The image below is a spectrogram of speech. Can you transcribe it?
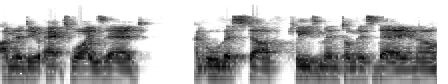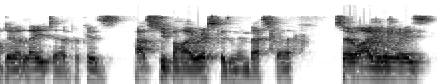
I'm going to do X, Y, Z, and all this stuff. Please mint on this day, and then I'll do it later because that's super high risk as an investor. So I would always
